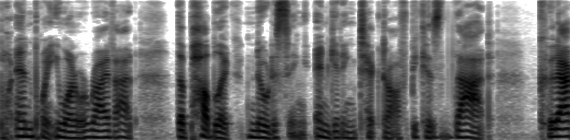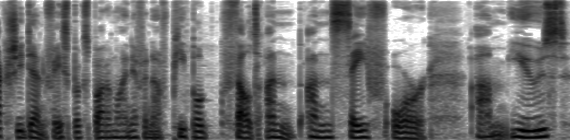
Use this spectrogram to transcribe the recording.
endpoint you want to arrive at? The public noticing and getting ticked off because that could actually dent Facebook's bottom line if enough people felt un, unsafe or um, used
